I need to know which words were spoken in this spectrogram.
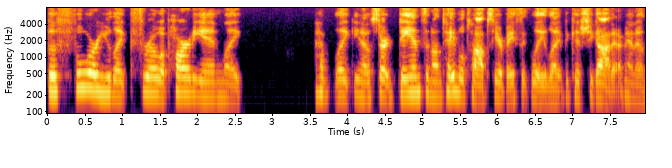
before you like throw a party and like have like you know start dancing on tabletops here basically like because she got it i mean i know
